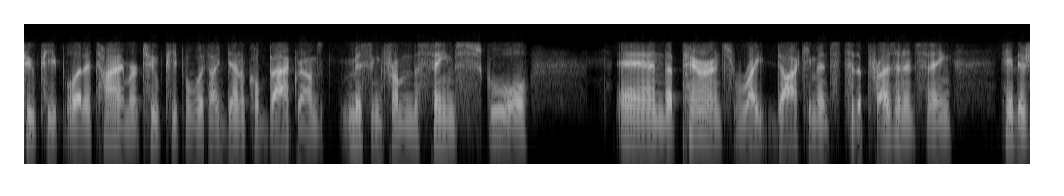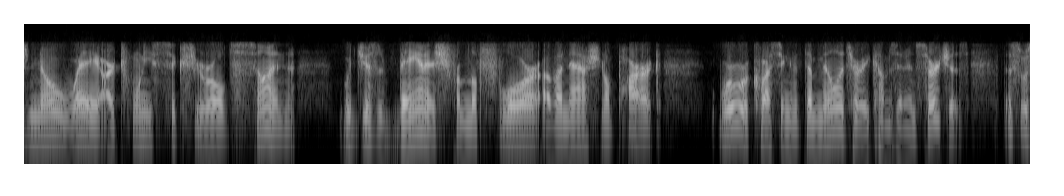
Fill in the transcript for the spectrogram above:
two people at a time or two people with identical backgrounds missing from the same school and the parents write documents to the president saying hey there's no way our 26 year old son would just vanish from the floor of a national park we're requesting that the military comes in and searches this was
